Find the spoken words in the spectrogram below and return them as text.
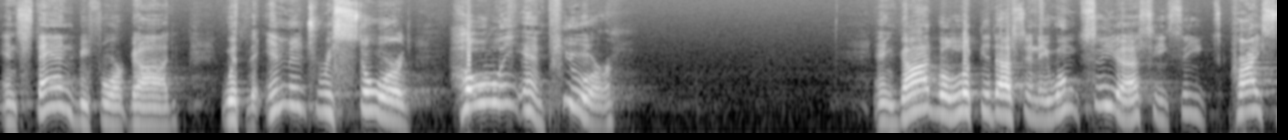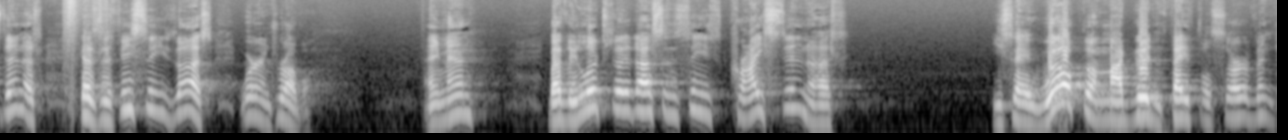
and stand before God with the image restored, holy and pure. And God will look at us and He won't see us, He sees Christ in us, because if He sees us, we're in trouble. Amen? But if He looks at us and sees Christ in us, you say, Welcome, my good and faithful servant.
